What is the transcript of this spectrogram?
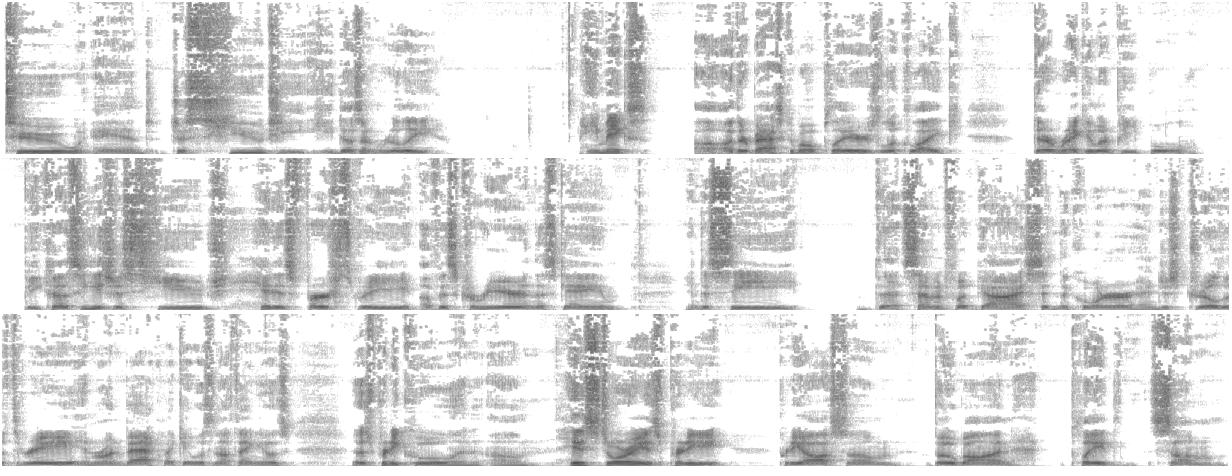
two and just huge. He he doesn't really he makes uh, other basketball players look like they're regular people because he is just huge. Hit his first three of his career in this game, and to see that seven foot guy sit in the corner and just drill the three and run back like it was nothing, it was it was pretty cool. And um, his story is pretty pretty awesome. Boban played some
